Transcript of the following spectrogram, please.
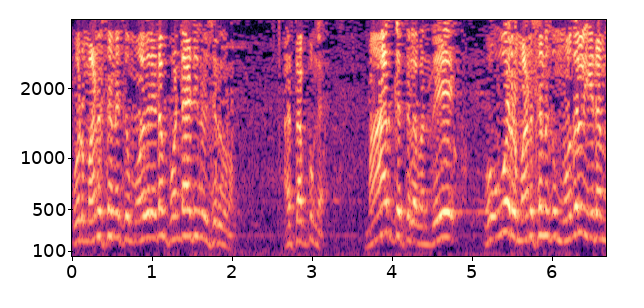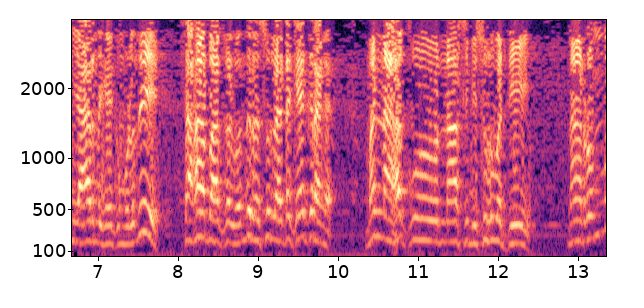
ஒரு மனுஷனுக்கு முதலிடம் பொண்டாட்டின்னு வச்சிருக்கிறோம். அது தப்புங்க. மார்க்கத்தில் வந்து ஒவ்வொரு மனுஷனுக்கும் முதல் இடம் யாருன்னு கேட்கும் பொழுது சஹாபாக்கள் வந்து ரசூல்லாட்ட கேட்கிறாங்க. மண் அகக்கு நாசிபி சுகுபத்தி நான் ரொம்ப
